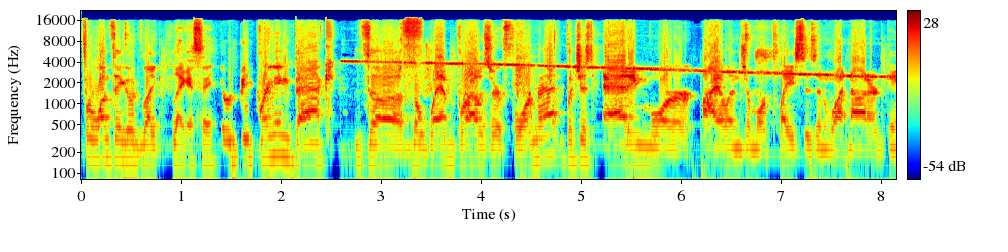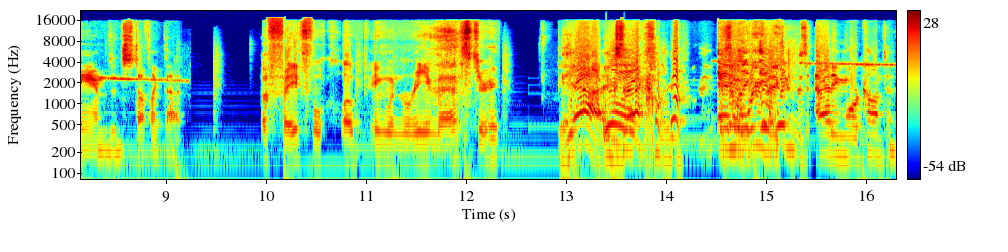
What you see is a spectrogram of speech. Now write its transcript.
For one thing, it would like Legacy. it would be bringing back the the web browser format, but just adding more islands or more places and whatnot, or games and stuff like that. A faithful Club Penguin remaster. Yeah, Well, exactly. and, and like, like, it remake, wouldn't- just adding more content.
